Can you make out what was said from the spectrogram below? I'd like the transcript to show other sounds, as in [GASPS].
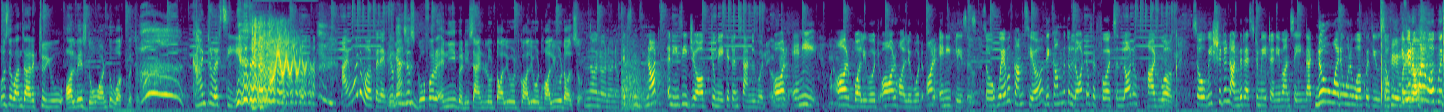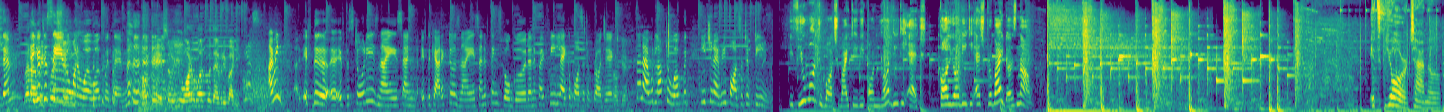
who's the one director you always don't want to work with? [GASPS] Controversy. [LAUGHS] I want to work with everybody. You can just go for anybody, Sandalwood, Tollywood, Kollywood, Hollywood also. No, no, no, no. It's not an easy job to make it in Sandalwood or any, or Bollywood or Hollywood or any places. So whoever comes here, they come with a lot of efforts and lot of hard work. So we shouldn't underestimate anyone saying that no, I don't want to work with you. So Okay, if you don't want to work with them, [LAUGHS] then you rapid just say you don't want to work with them. [LAUGHS] Okay, so you want to work with everybody. [LAUGHS] Yes, I mean, if the if the story is nice and if the character is nice and if things go good and if I feel like a positive project, Okay. then I would love to work with each and every positive team. If you want to watch YTV on your DTH, call your DTH providers now. It's your channel.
